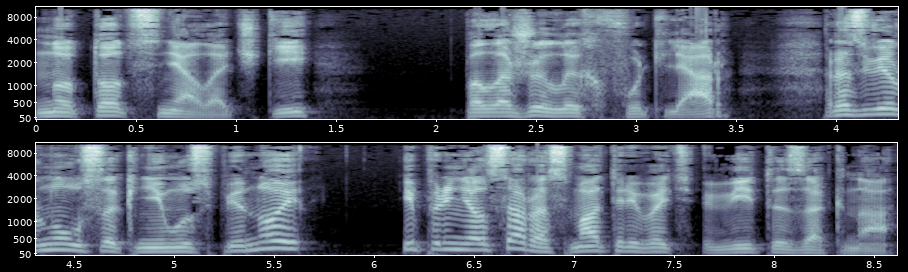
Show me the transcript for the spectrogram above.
но тот снял очки, положил их в футляр, развернулся к нему спиной и принялся рассматривать вид из окна.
